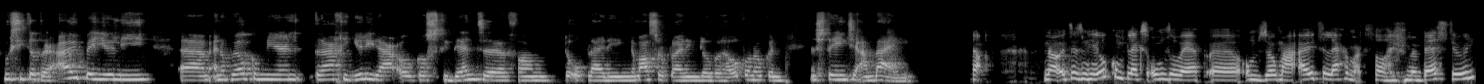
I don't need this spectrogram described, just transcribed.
Hoe ziet dat eruit bij jullie? Um, en op welke manier dragen jullie daar ook als studenten van de opleiding, de masteropleiding Global Health, dan ook een, een steentje aan bij? Ja, nou, het is een heel complex onderwerp uh, om zomaar uit te leggen, maar ik zal even mijn best doen.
